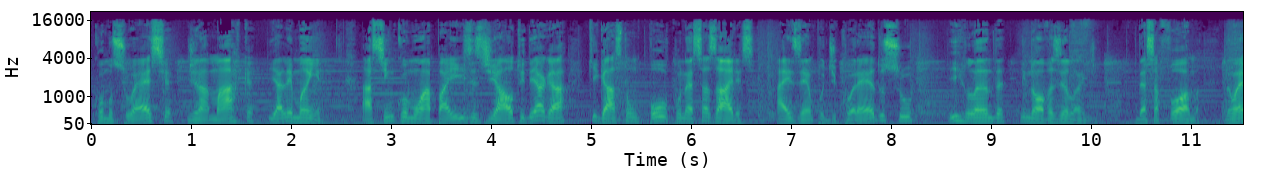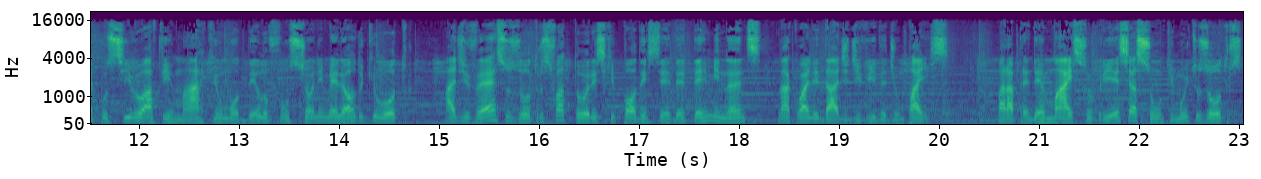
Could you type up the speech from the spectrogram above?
como Suécia, Dinamarca e Alemanha, assim como há países de alto IDH que gastam pouco nessas áreas, a exemplo de Coreia do Sul, Irlanda e Nova Zelândia. Dessa forma, não é possível afirmar que um modelo funcione melhor do que o outro. Há diversos outros fatores que podem ser determinantes na qualidade de vida de um país. Para aprender mais sobre esse assunto e muitos outros,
